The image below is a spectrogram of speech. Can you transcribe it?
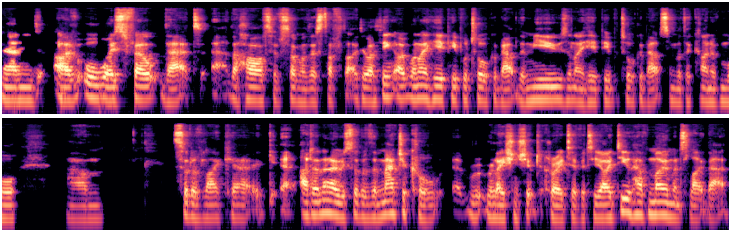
and I've always felt that at the heart of some of the stuff that I do. I think uh, when I hear people talk about the muse, and I hear people talk about some of the kind of more um, sort of like uh, I don't know, sort of the magical uh, relationship to creativity. I do have moments like that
